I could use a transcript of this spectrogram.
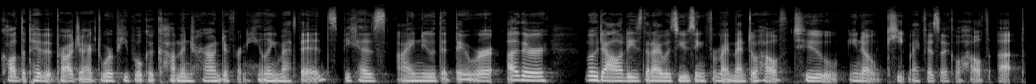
called the Pivot Project where people could come and try on different healing methods because I knew that there were other modalities that I was using for my mental health to, you know, keep my physical health up.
